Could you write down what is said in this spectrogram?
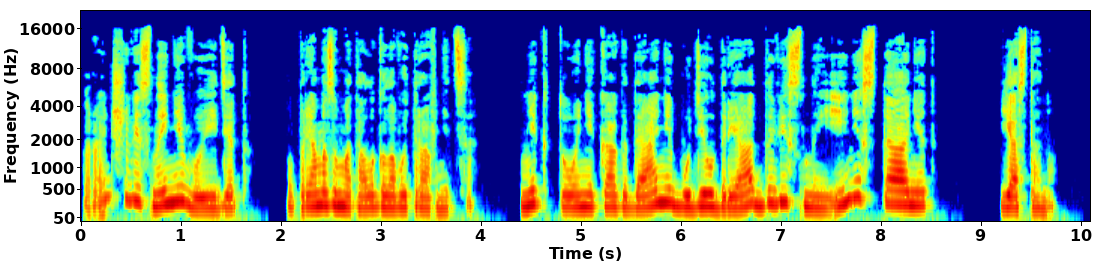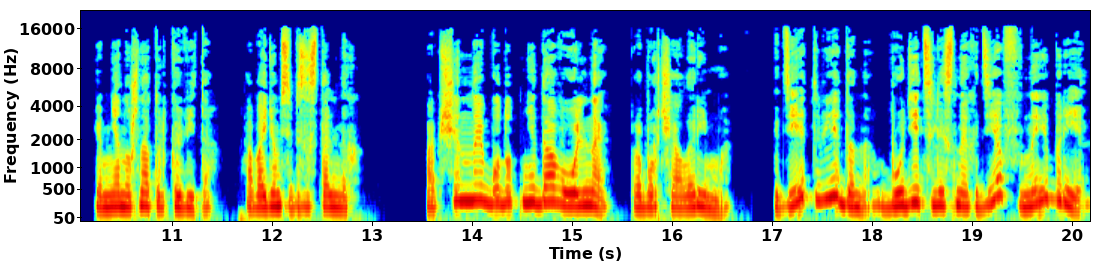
«Раньше весны не выйдет», Упрямо замотала головой травница. Никто никогда не будил дриад до весны и не станет. Я стану. И мне нужна только Вита. Обойдемся без остальных. Общинные будут недовольны, пробурчала Римма. Где это видано, будить лесных дев в ноябре?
